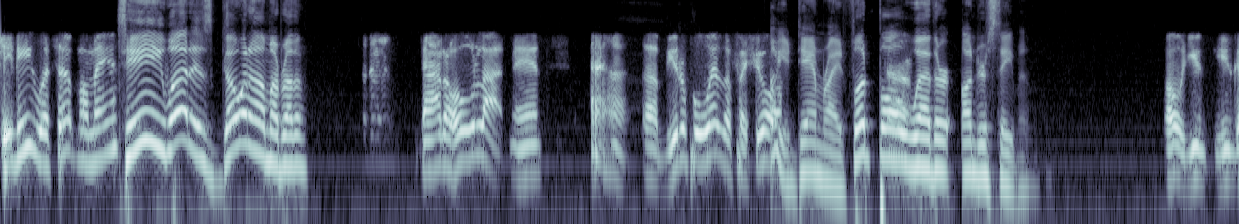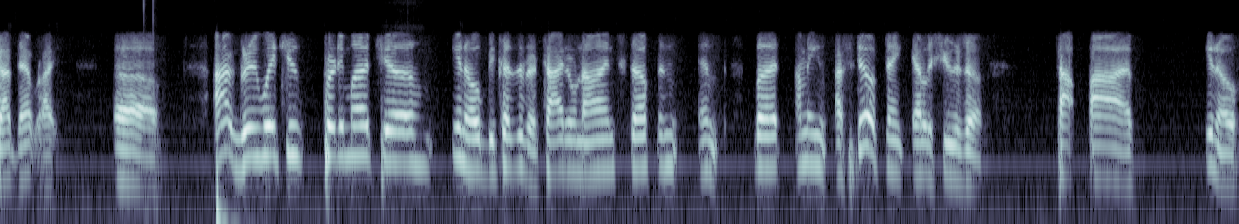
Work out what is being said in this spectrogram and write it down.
CD, what's up, my man? T, what is going on, my brother? Not a whole lot, man. uh, beautiful weather for sure. Oh, you're damn right. Football Uh, weather understatement. Oh, you you got that right. Uh, I agree with you pretty much. Uh, you know, because of the Title IX stuff, and and but I mean, I still think LSU is a top five, you know,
